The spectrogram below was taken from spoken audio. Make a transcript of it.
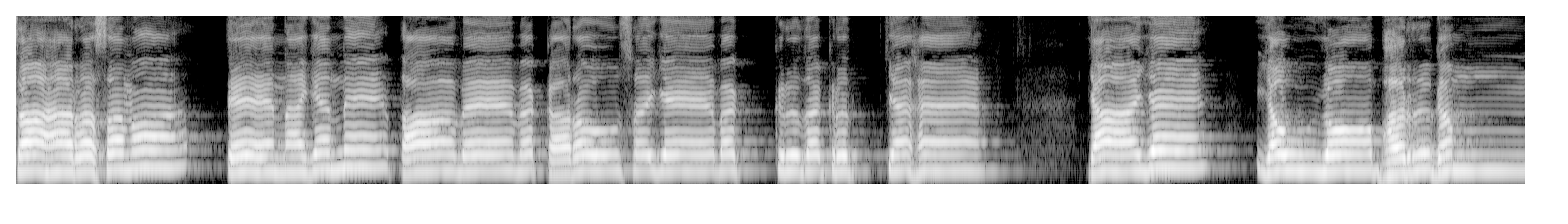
சஹரசனா தேனயனே தாவேவ கரௌசயேவ கிருதகிருத்யக. யாய யௌ யோ பருகம்.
